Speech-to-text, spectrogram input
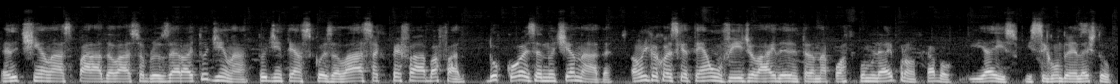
ele tinha lá as paradas lá sobre os heróis, tudinho lá. Tudinho tem as coisas lá, só que o perfil é abafado. Do coisa, ele não tinha nada. A única coisa que ele tem é um vídeo lá dele entrando na porta com mulher e pronto, acabou. E é isso. E segundo ele, é estupro.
